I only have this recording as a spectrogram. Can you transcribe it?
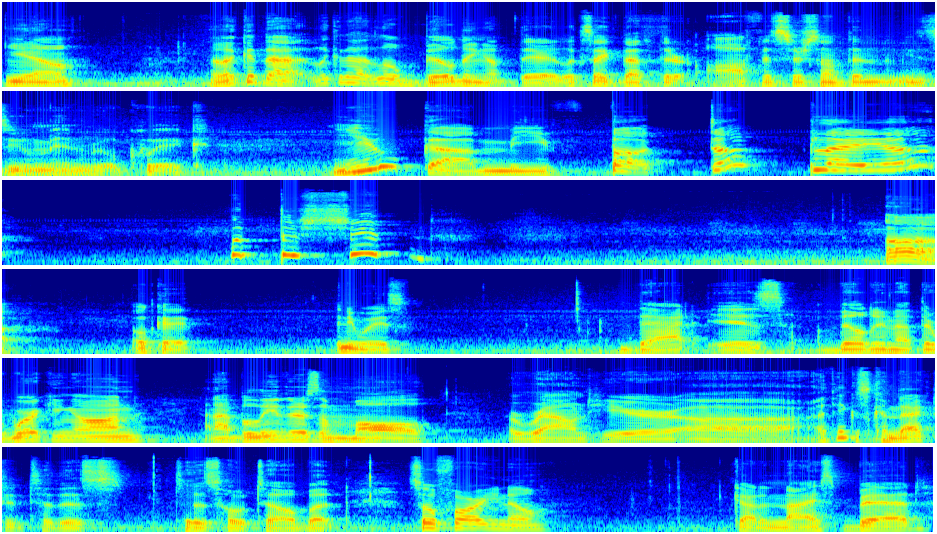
you know. and look at that! Look at that little building up there. It looks like that's their office or something. Let me zoom in real quick. You got me fucked up, player. What the shit? Uh, okay. Anyways, that is a building that they're working on, and I believe there's a mall around here. Uh, I think it's connected to this to this hotel, but so far, you know, got a nice bed.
